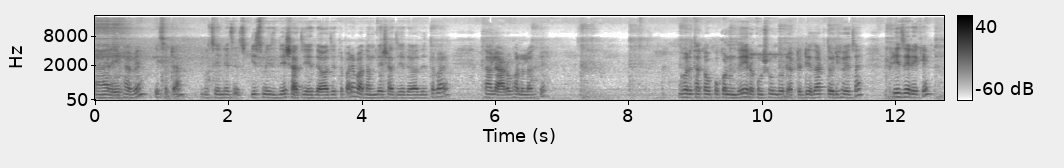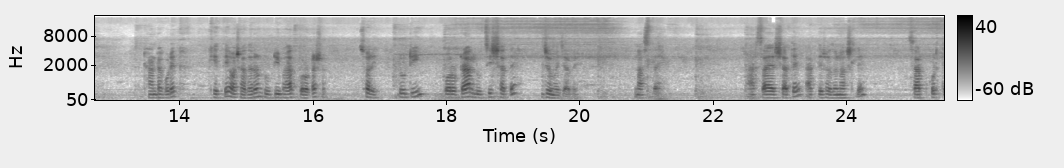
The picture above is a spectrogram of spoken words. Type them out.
আর এইভাবে কিছুটা গুছিয়ে নিয়েছি। কিশমিশ দিয়ে সাজিয়ে দেওয়া যেতে পারে, বাদাম দিয়ে সাজিয়ে দেওয়া যেতে পারে। তাহলে আরও ভালো লাগবে। ঘরে থাকা উপকরণ দিয়ে এরকম সুন্দর একটা ডেজার্ট তৈরি হয়ে যায়। ফ্রিজে রেখে ঠান্ডা করে খেতে অসাধারণ রুটি, ভাত, পরোটা সরি রুটি, পরোটা, লুচির সাথে জমে যাবে নাস্তায়। আর চায়ের সাথে আত্মীয় স্বজন আসলে সার্ভ করতে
